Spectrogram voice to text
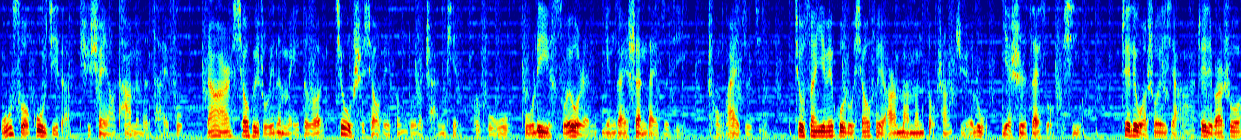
无所顾忌地去炫耀他们的财富。然而，消费主义的美德就是消费更多的产品和服务，鼓励所有人应该善待自己，宠爱自己。就算因为过度消费而慢慢走上绝路，也是在所不惜。这里我说一下啊，这里边说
